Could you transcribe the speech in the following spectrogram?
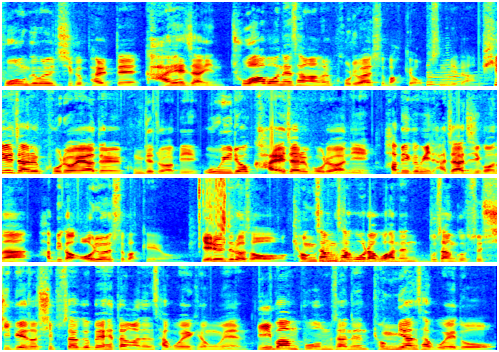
보험금을 지급할 때 가해자인 조합원의 상황을 고려할 수밖에 없습니다. 피해자를 고려해야 될 공제조합이 오히려 가해자를 고려하니 합의금이 낮아지거나 합의가 어려울 수밖에요. 예를 들어서 경상사고라고 하는 부상급수 12에서 14급에 해당하는 사고의 경우엔 일반 보험사는 경미한 사고에도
